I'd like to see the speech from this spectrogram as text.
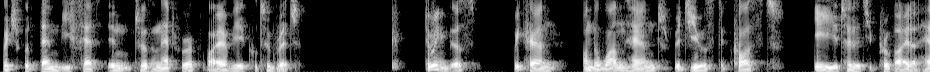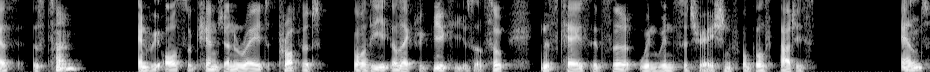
which would then be fed into the network via vehicle to grid. Doing this, we can, on the one hand, reduce the cost a utility provider has at this time, and we also can generate profit for the electric vehicle user. So in this case, it's a win-win situation for both parties. And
